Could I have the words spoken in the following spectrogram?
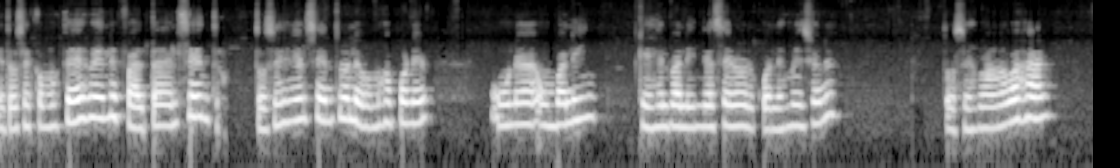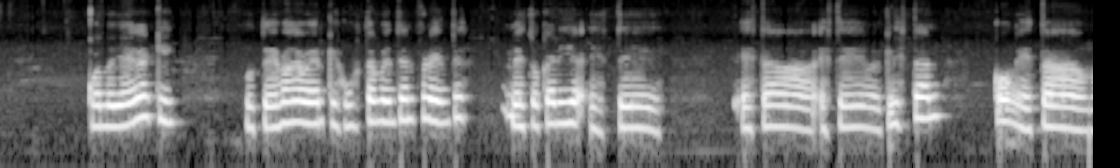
Entonces, como ustedes ven, le falta el centro. Entonces, en el centro le vamos a poner una, un balín, que es el balín de acero del cual les mencioné. Entonces, van a bajar. Cuando lleguen aquí, ustedes van a ver que justamente al frente les tocaría este, esta, este cristal con esta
